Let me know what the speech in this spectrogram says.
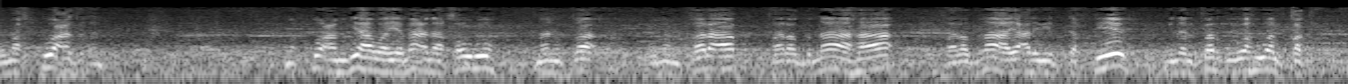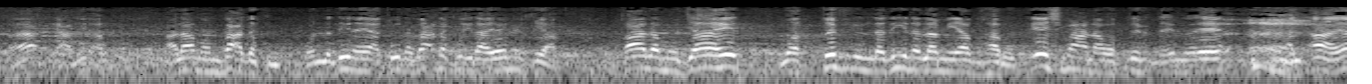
ومقطوعه مقطوعا بها وهي معنى قوله من ومن قرأ فرضناها فرضناها يعني بالتخفيف من الفرض وهو القتل. يعني على من بعدكم والذين يأتون بعدكم إلى يوم القيامة. قال مجاهد والطفل الذين لم يظهروا. إيش معنى والطفل؟ لأنه إيه؟ الآية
